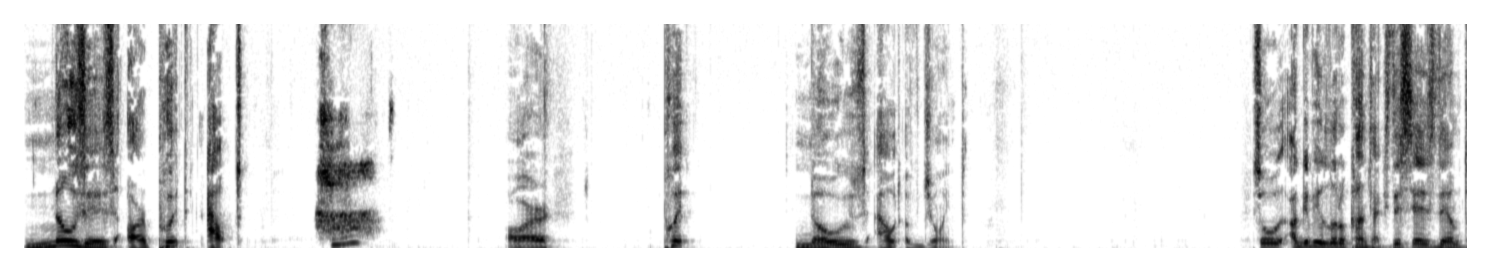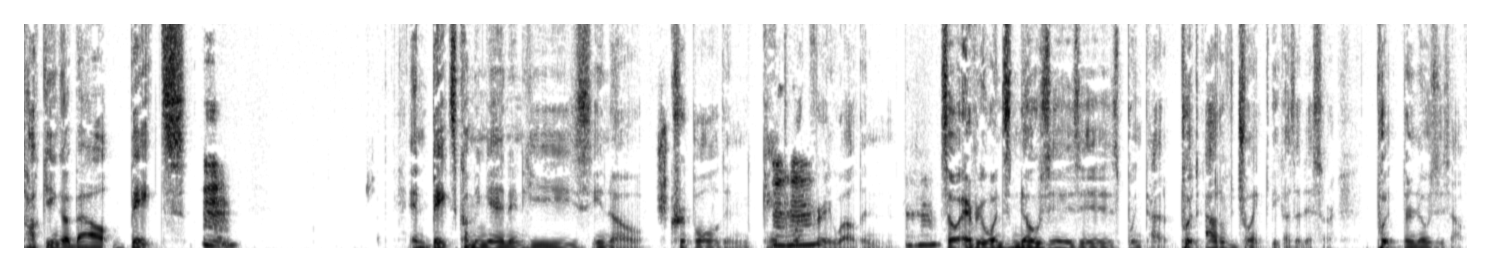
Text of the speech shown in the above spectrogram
noses are put out. は Or put nose out of joint. So I'll give you a little context. This is them talking about Bates. うん。And Bates coming in and he's, you know, crippled and can't Mhm. work very well. And Mhm. so everyone's noses is point out, put out of joint because of this, or put their noses out.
